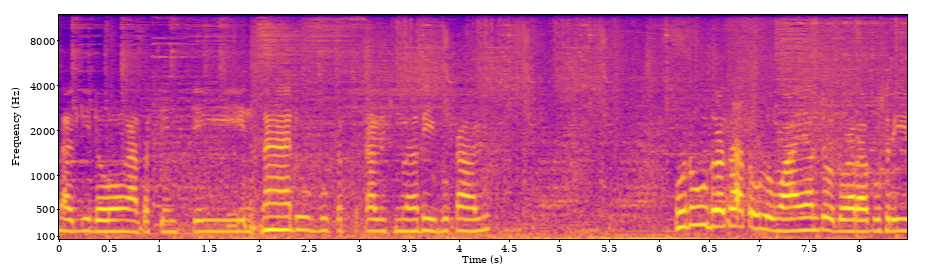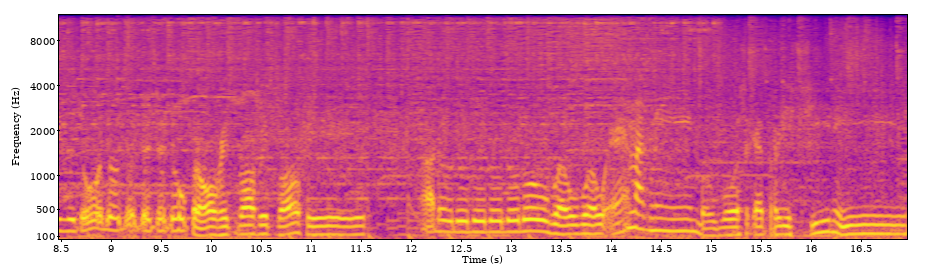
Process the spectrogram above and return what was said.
lagi dong atas cincin. Nah aduh buka sekali 9000 kali Udah satu lumayan tuh 200 ribu tuh tuh tuh tuh tuh profit profit profit. Aduh duh duh duh duh, duh. bau bau enak nih. Bau bau skater isi nih.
